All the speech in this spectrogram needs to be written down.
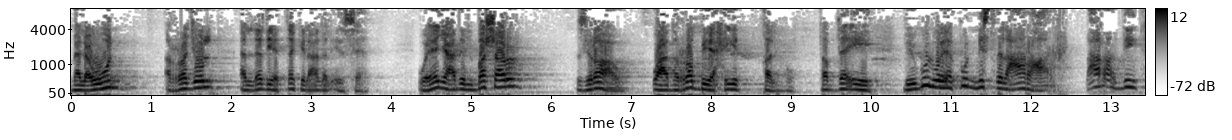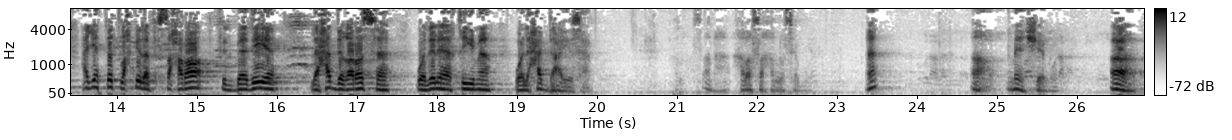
ملعون الرجل الذي يتكل على الإنسان. ويجعل البشر ذراعه وعن الرب يحيد قلبه. طب ده إيه؟ بيقول ويكون مثل العرعر. العرعر دي حاجات تطلع كده في الصحراء في البادية لحد غرسها ولا لها قيمة ولا حد عايزها. خلاص أنا خلاص أخلص يا أبوي ها؟ آه ماشي يا أبوي آه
